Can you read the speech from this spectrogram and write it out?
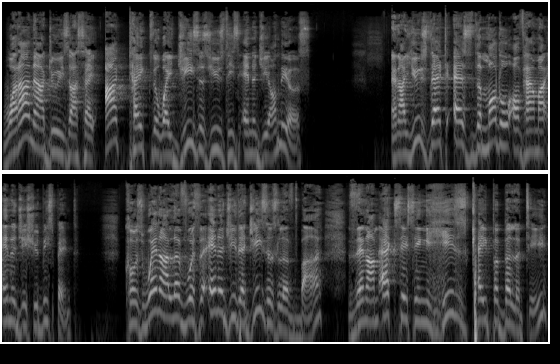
What I now do is I say, I take the way Jesus used his energy on the earth, and I use that as the model of how my energy should be spent. Because when I live with the energy that Jesus lived by, then I'm accessing his capability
